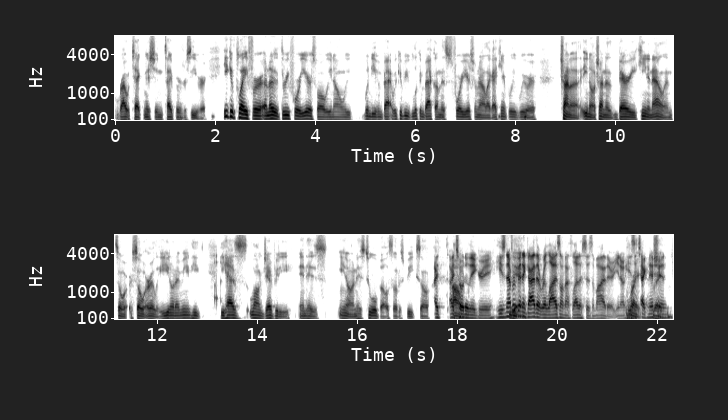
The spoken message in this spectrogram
route technician type of receiver. He could play for another three, four years for all we know. We wouldn't even back. We could be looking back on this four years from now. Like I can't believe we were trying to, you know, trying to bury Keenan Allen so so early. You know what I mean? He he has longevity in his you know in his tool belt so to speak so i i um, totally agree he's never yeah. been a guy that relies on athleticism either you know he's right, a technician right.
